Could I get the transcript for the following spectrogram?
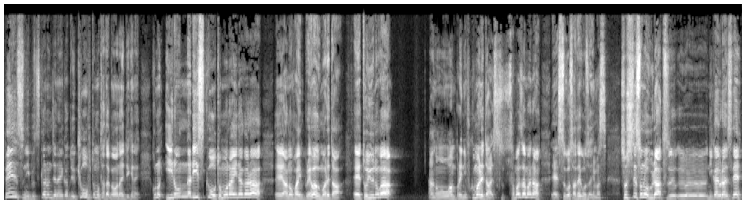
フェンスにぶつかるんじゃないかという恐怖とも戦わないといけない。このいろんなリスクを伴いながら、えあのファインプレーは生まれた、えというのがあのワンプレーに含まれたさまざまな、えー、凄さでございます。そしてその裏つ2回裏ですね。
